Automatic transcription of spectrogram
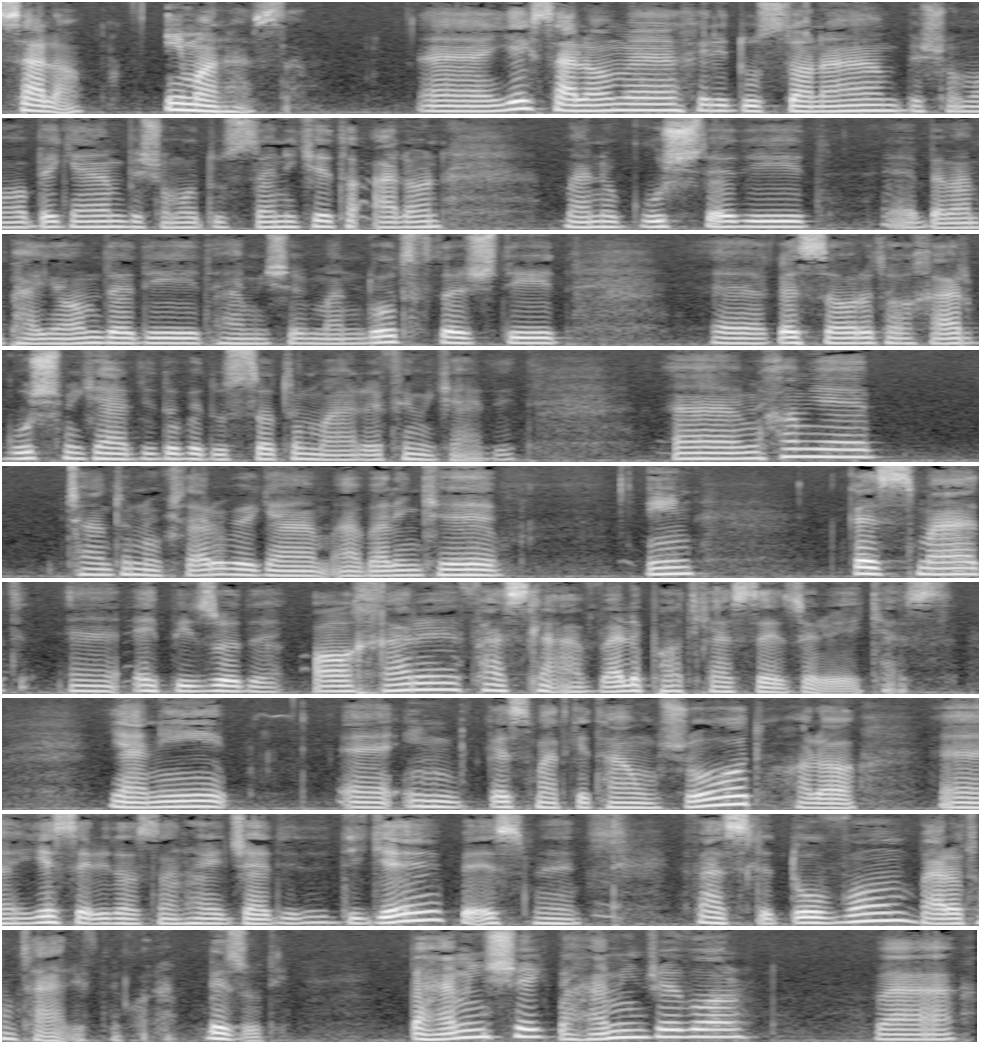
سلام. ایمان هستم. یک سلام خیلی دوستانه هم به شما بگم به شما دوستانی که تا الان منو گوش دادید به من پیام دادید همیشه به من لطف داشتید قصه ها رو تا آخر گوش می‌کردید و به دوستاتون معرفی می‌کردید. می‌خوام یه چند تا نکته رو بگم. اول اینکه این قسمت اپیزود آخر فصل اول پادکست هزار یک است یعنی این قسمت که تموم شد حالا یه سری داستان های جدید دیگه به اسم فصل دوم براتون تعریف می‌کنم. به زودی. به همین شکل به همین روال و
